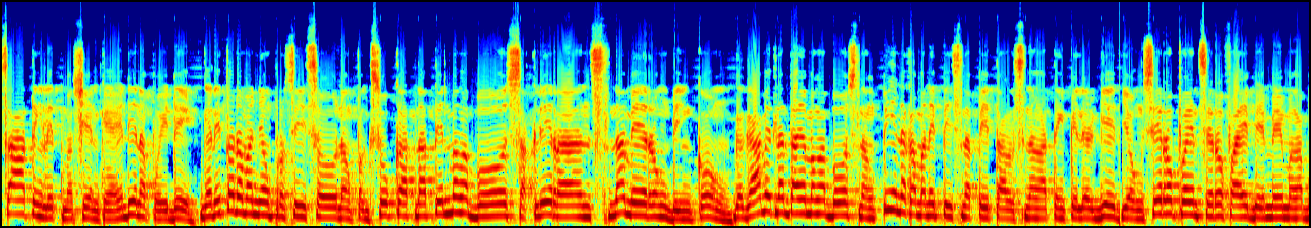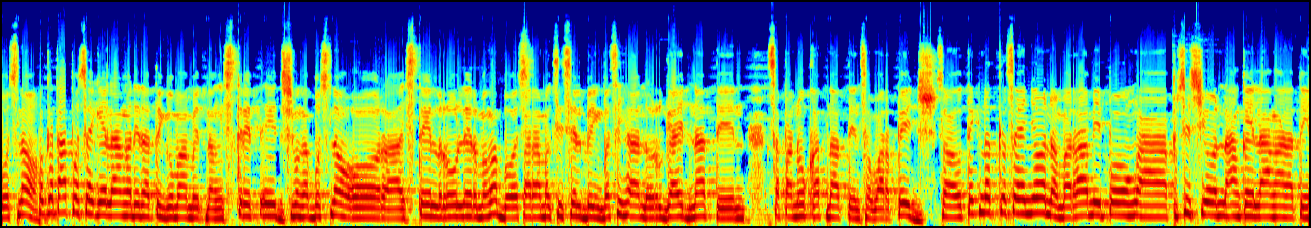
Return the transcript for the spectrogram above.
sa ating lit machine kaya hindi na pwede. Ganito naman yung proseso ng pagsukat natin mga boss sa clearance na merong bingkong. Gagamit lang tayo mga boss ng pinakamanipis na petals ng ating pillar gauge yung 0.05 mm mga boss no. Pagkatapos ay kailangan din natin gumamit ng straight edge mga boss no or uh, steel roller mga boss para magsisilbing basihan or guide natin sa panukat natin sa warpage. So take note ko sa inyo na marami pong ah, posisyon ang kailangan nating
